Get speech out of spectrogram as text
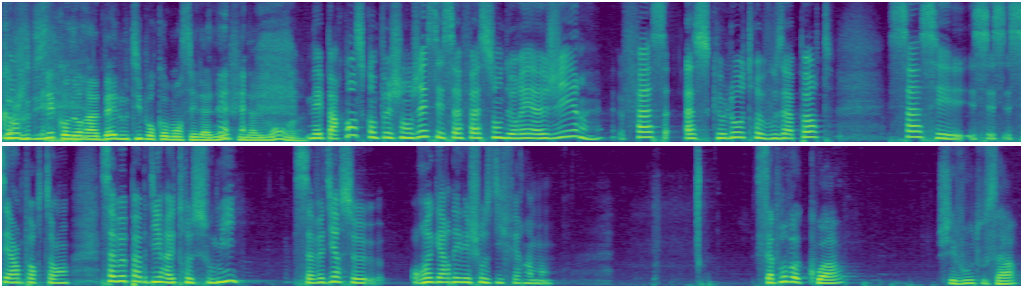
Comme je vous disais qu'on aurait un bel outil pour commencer l'année, finalement. Mais par contre, ce qu'on peut changer, c'est sa façon de réagir face à ce que l'autre vous apporte. Ça, c'est important. Ça ne veut pas dire être soumis, ça veut dire se regarder les choses différemment. Ça provoque quoi chez vous, tout ça?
